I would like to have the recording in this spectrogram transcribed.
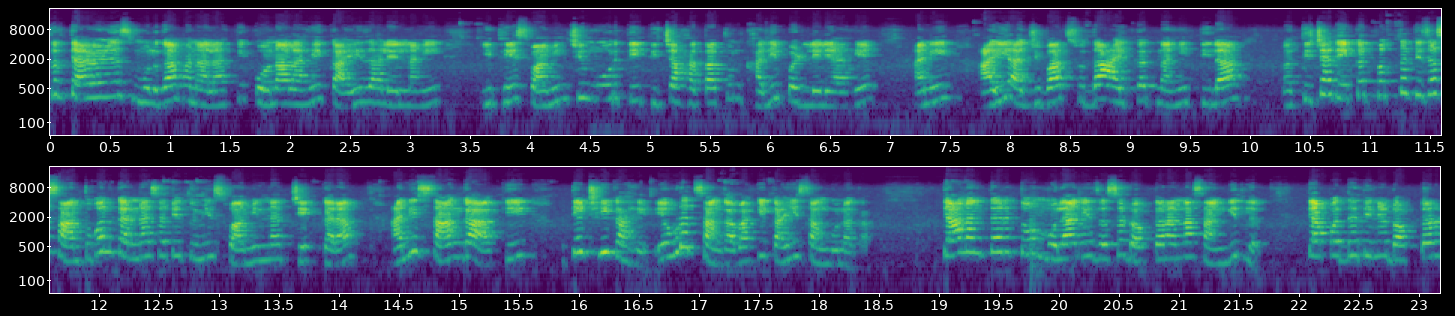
तर त्यावेळेस मुलगा म्हणाला की कोणालाही काही झालेलं नाही. इथे स्वामींची मूर्ती तिच्या हातातून खाली पडलेली आहे आणि आई अजिबात सुद्धा ऐकत नाही. तिला तिच्यात तिच्या देखत फक्त तिचं सांत्वन करण्यासाठी तुम्ही स्वामींना चेक करा आणि सांगा की ते ठीक आहे. एवढंच सांगा बाकी काही सांगू नका. त्यानंतर तो मुलाने जसं डॉक्टरांना सांगितलं त्या पद्धतीने डॉक्टर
